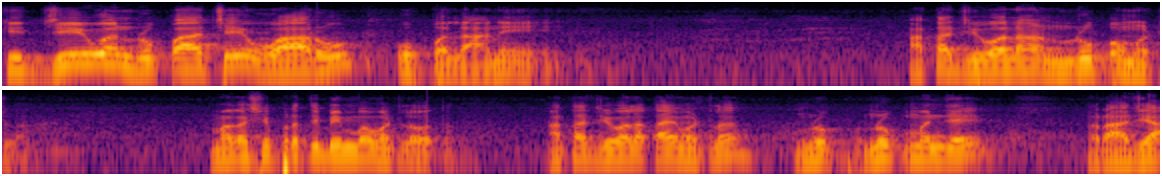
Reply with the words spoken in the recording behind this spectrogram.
की जीवन रूपाचे वारू उपलाने. आता जीवाला नृप म्हटलं. मग अशी प्रतिबिंब म्हटलं होतं. आता जीवाला काय म्हटलं? नृप. नृप म्हणजे राजा.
